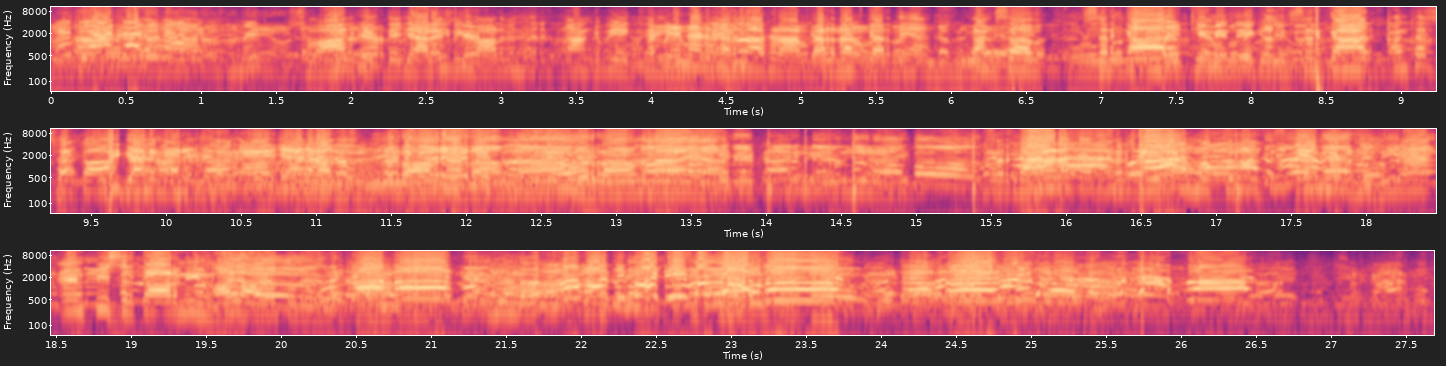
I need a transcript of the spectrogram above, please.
ਇਹ ਬਿਆਨਬਾਜ਼ੀ ਨਾ ਸਵਾਲ ਕੀਤੇ ਜਾ ਰਹੇ ਸੀ ਮਾਲਵਿੰਦਰ ਕੰਗ ਵੀ ਇੱਥੇ ਮੌਜੂਦ ਨੇ ਗੱਲਬਾਤ ਕਰਦੇ ਆ ਕੰਗ ਸਾਹਿਬ ਸਰਕਾਰ ਕਿਵੇਂ ਦੇਖ ਸਰਕਾਰ ਕੰਗ ਸਾਹਿਬ ਸਰਕਾਰ ਦੀ ਗੱਲ ਕਰ ਰਹੇ ਨੇ ਸਰਕਾਰ ਕਹਿ ਰਹੀ ਹੈ ਰਾਮ ਨਾ ਰਾਮ ਨਾ ਉਹ ਰਾਮ ਨਾ ਆ ਸਰਕਾਰ ਸਰਕਾਰ ਮੁੱਖ ਮੰਤਰੀ ਕੈਬਨਿਟ ਹੁੰਦੀ ਹੈ? ਐਮਪੀ ਸਰਕਾਰ ਨਹੀਂ ਹੁੰਦੀ ਆਇਆ ਆਇਆ ਤੁਰੇ ਆਮ ਆਦਮੀ ਪਾਰਟੀ ਮੁਰਦਾਬਾਦ ਮੁਰਦਾਬਾਦ ਮੁਰਦਾਬਾਦ ਸਰਕਾਰ ਮੁੱਖ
